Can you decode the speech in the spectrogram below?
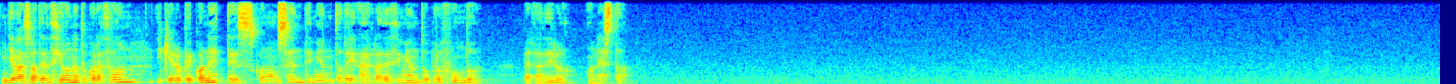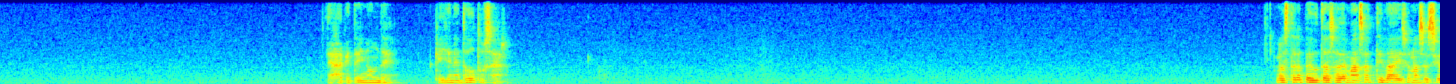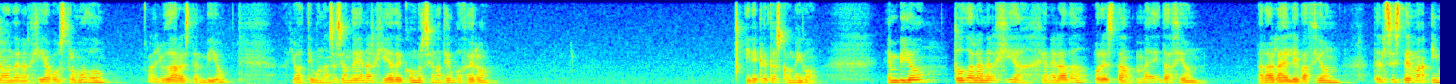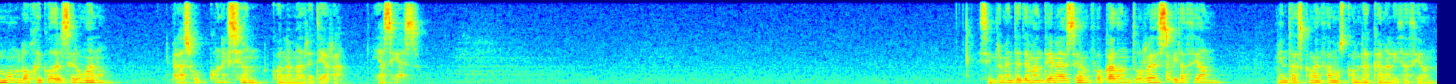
Llevas la atención a tu corazón y quiero que conectes con un sentimiento de agradecimiento profundo, verdadero, honesto. que te inunde, que llene todo tu ser. Los terapeutas además activáis una sesión de energía a vuestro modo para ayudar a este envío. Yo activo una sesión de energía de conversión a tiempo cero y decretas conmigo. Envío toda la energía generada por esta meditación para la elevación del sistema inmunológico del ser humano, para su conexión con la Madre Tierra. Y así es. Simplemente te mantienes enfocado en tu respiración mientras comenzamos con la canalización.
